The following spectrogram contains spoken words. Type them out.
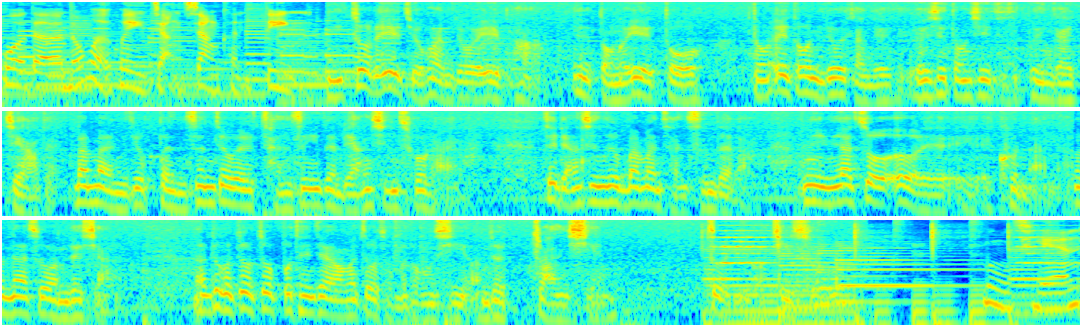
获得农委会奖项肯定。你做的越久的话，你就会越怕，因为懂得越多，懂得越多，你就会感觉有一些东西只是不应该加的。慢慢你就本身就会产生一个良心出来了，这良心就慢慢产生的啦。你要做恶也也困难了。那时候我们在想，那如果做做不添加，我们做什么东西？我们就转型做有技术。目前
